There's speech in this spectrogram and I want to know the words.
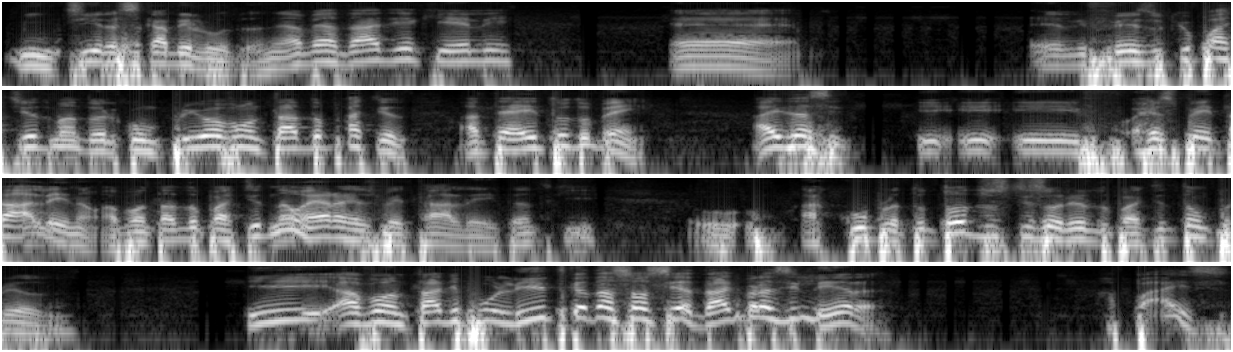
mentiras cabeludas. Né? A verdade é que ele, é, ele fez o que o partido mandou, ele cumpriu a vontade do partido. Até aí tudo bem. Aí diz assim: e, e, e, respeitar a lei, não. A vontade do partido não era respeitar a lei, tanto que o, a cúpula, todos os tesoureiros do partido estão presos. E a vontade política da sociedade brasileira. Rapaz,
